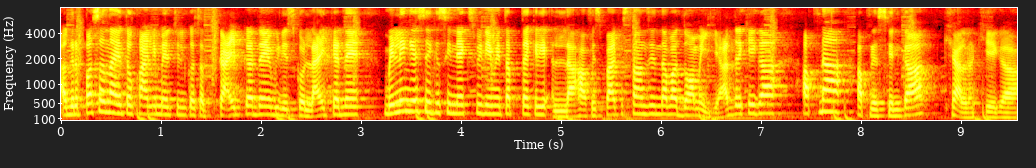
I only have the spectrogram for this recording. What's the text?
अगर पसंद आई तो काइंडली मेरे चैनल को सब्सक्राइब कर दें वीडियोस को लाइक कर दें। मिलेंगे इसे किसी नेक्स्ट वीडियो में, तब तक के लिए अल्लाह हाफिज़, पाकिस्तान जिंदाबाद, दुआ में याद रखिएगा। अपना, अपने स्किन का ख्याल रखिएगा।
